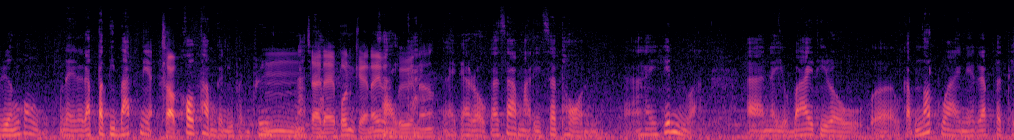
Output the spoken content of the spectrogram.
เรื่องของในระดับปฏิบัติเนี่ยครับเขาทำกันอยู่บนพื้นอืมนะคะใจได้พ้นแก่ได้บนพื้นใช่นะค่แล้วก็เราก็สามารถที่สะท้อนให้เห็นว่าเอ่อนโยบายที่เราเอ่อกำหนดไว้ในระดับประเท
